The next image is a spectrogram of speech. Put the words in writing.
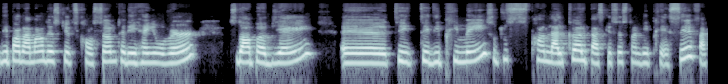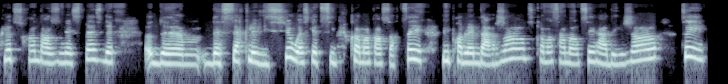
dépendamment de ce que tu consommes, tu as des hangovers, tu dors pas bien, euh, tu es, déprimé, surtout si tu prends de l'alcool parce que ça, c'est un dépressif. Fait que là, tu rentres dans une espèce de, de, cercle vicieux où est-ce que tu sais plus comment t'en sortir. Les problèmes d'argent, tu commences à mentir à des gens. Tu sais,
